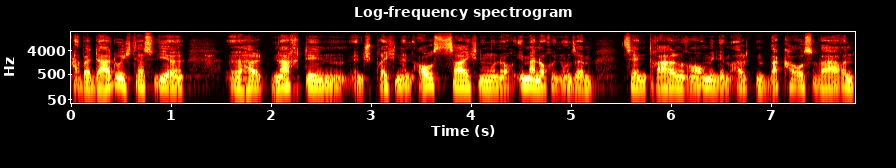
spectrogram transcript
Aber dadurch, dass wir halt nach den entsprechenden Auszeichnungen auch immer noch in unserem zentralen Raum in dem alten Backhaus waren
